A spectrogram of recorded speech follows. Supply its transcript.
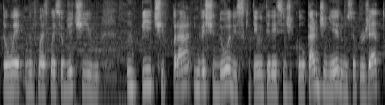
então é muito mais com esse objetivo. Um pitch para investidores que têm o interesse de colocar dinheiro no seu projeto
